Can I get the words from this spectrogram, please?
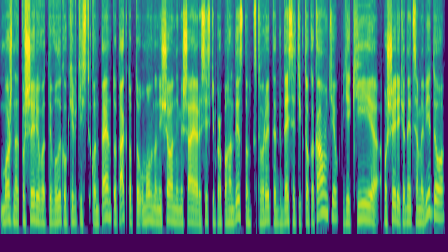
можна поширювати велику кількість контенту, так тобто, умовно, нічого не мішає російським пропагандистам створити 10 TikTok аккаунтів, які поширять одне саме відео.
